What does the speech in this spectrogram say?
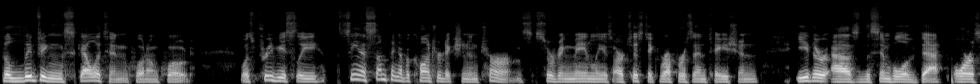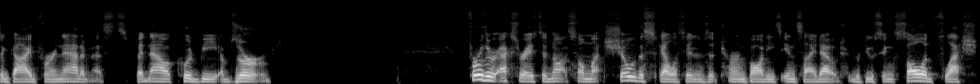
The living skeleton, quote unquote, was previously seen as something of a contradiction in terms, serving mainly as artistic representation, either as the symbol of death or as a guide for anatomists, but now it could be observed. Further x-rays did not so much show the skeleton as it turned bodies inside out, reducing solid flesh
